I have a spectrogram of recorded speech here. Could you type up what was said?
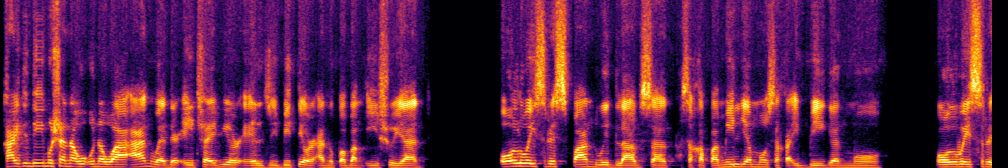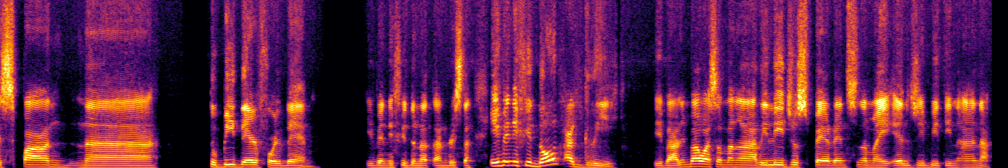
kahit hindi mo siya nauunawaan, whether HIV or LGBT or ano pa bang issue yan, always respond with love sa, sa kapamilya mo, sa kaibigan mo. Always respond na to be there for them. Even if you do not understand. Even if you don't agree. Diba? Halimbawa sa mga religious parents na may LGBT na anak,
